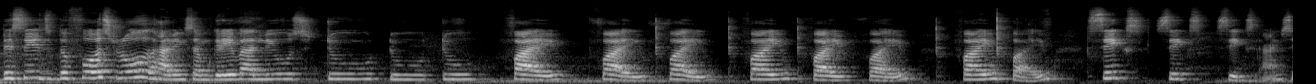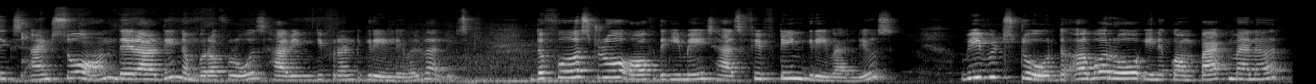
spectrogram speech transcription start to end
this is the first row having some gray values 2, 2, 2, 5, 5, 5, 5, 5, 5, 5, 5, 6, 6, 6 and 6 and so on. There are the number of rows having different gray level values. The first row of the image has 15 gray values. We would store the above row in a compact manner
